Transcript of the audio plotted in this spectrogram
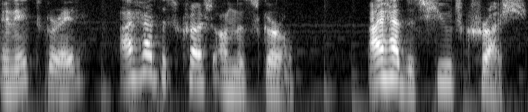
in 8th grade, I had this crush on this girl. I had this huge crush.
